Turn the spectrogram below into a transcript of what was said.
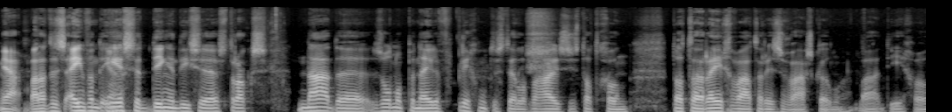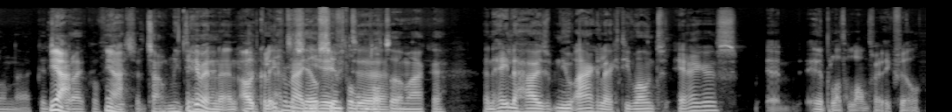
Ja, maar dat is een van de Ja. eerste dingen die ze straks na de zonnepanelen verplicht moeten stellen voor huizen. Is dat gewoon dat er regenwaterreservoirs komen. Waar die je gewoon eh, kunt Ja, gebruiken voor Ja, dit dat soort zou ook niet... Ik heb eh, een, een oud collega Het van is mij, heel die heeft simpel om eh, dat te maken. een hele huis opnieuw aangelegd. Die woont ergens eh, in het platteland, weet ik veel.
